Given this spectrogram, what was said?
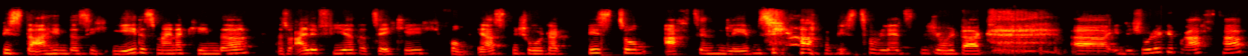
bis dahin, dass ich jedes meiner Kinder also alle vier tatsächlich vom ersten Schultag bis zum 18. Lebensjahr, bis zum letzten Schultag äh, in die Schule gebracht habe.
